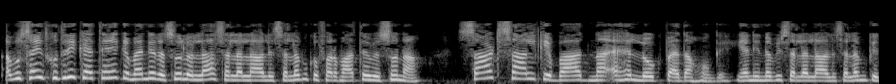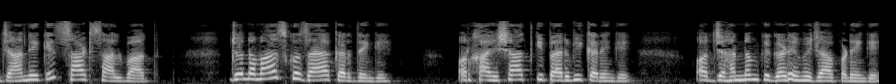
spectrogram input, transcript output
ابو سعید خدری کہتے ہیں کہ میں نے رسول اللہ صلی اللہ علیہ وسلم کو فرماتے ہوئے سنا، ساٹھ سال کے بعد نہ اہل لوگ پیدا ہوں گے۔ یعنی نبی صلی اللہ علیہ وسلم کے جانے کے ساٹھ سال بعد۔ جو نماز کو ضائع کر دیں گے اور خواہشات کی پیروی کریں گے اور جہنم کے گڑھے میں جا پڑیں گے۔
